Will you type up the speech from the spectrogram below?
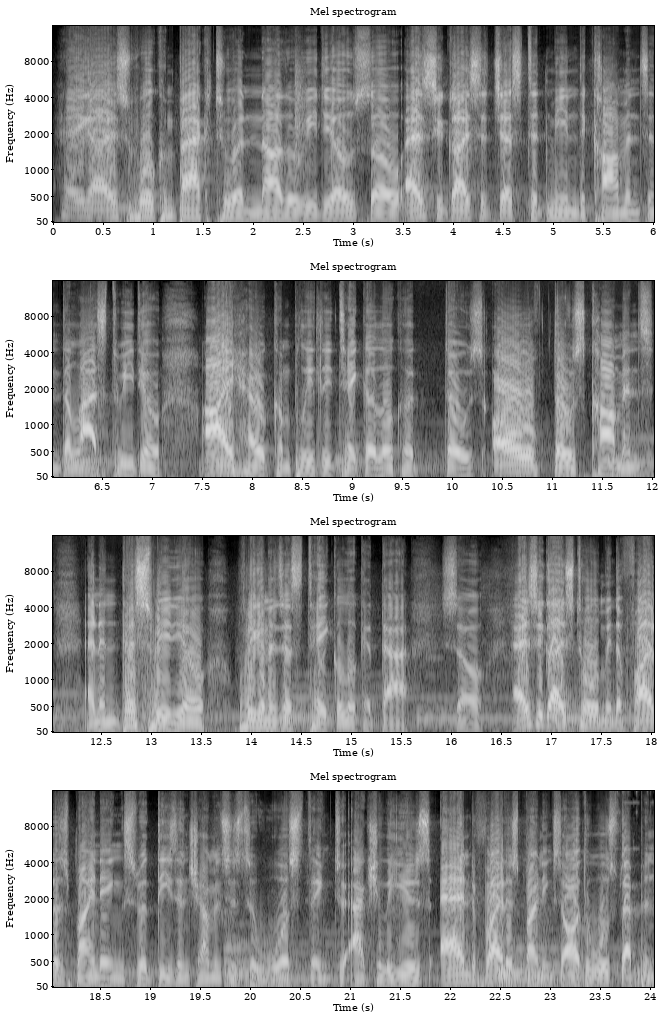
Hey guys, welcome back to another video. So, as you guys suggested me in the comments in the last video, I have completely taken a look at those all of those comments. And in this video we're gonna just take a look at that. So as you guys told me the fighters bindings with these enchantments is the worst thing to actually use. And the fighters bindings are the worst weapon.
